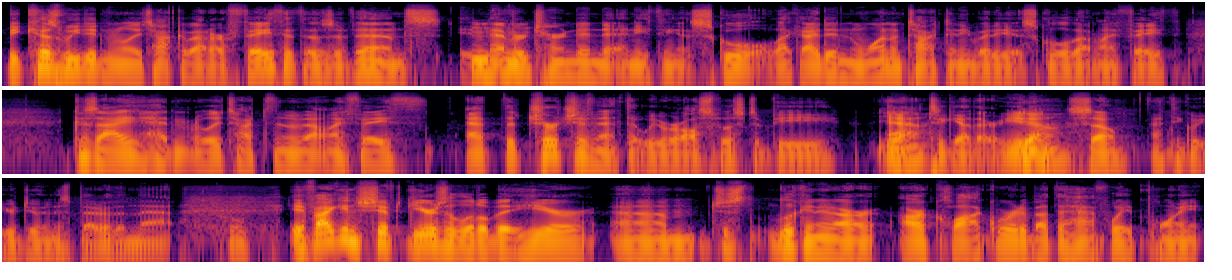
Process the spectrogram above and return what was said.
because we didn't really talk about our faith at those events, it Mm-hmm. never turned into anything at school. Like I didn't want to talk to anybody at school about my faith because I hadn't really talked to them about my faith at the church event that we were all supposed to be Yeah. at together. You Yeah. know, so I think what you're doing is better than that. Cool. If I can shift gears a little bit here, um, just looking at our our clock, we're at about the halfway point.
